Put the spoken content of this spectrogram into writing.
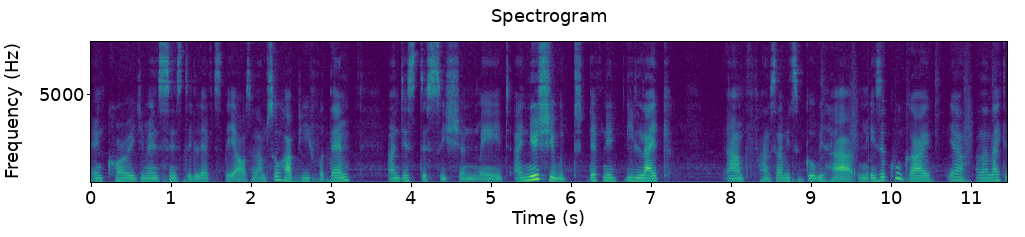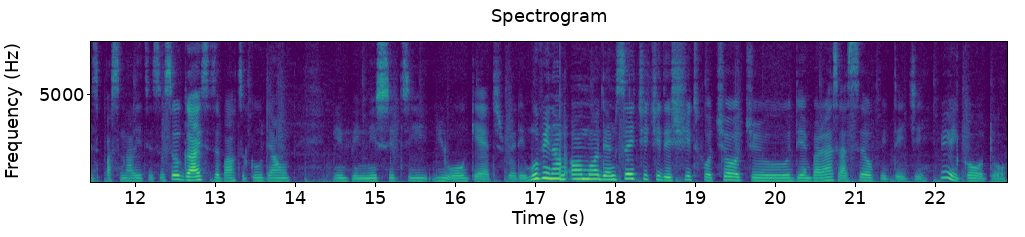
encouragement since they left the house, and I'm so happy for them and this decision made. I knew she would definitely like um Pharmsavi to go with her. He's a cool guy, yeah, and I like his personality. So, so guys, it's about to go down in Benin City, you all get ready. Moving on, Omo, them say Chichi the shit for church, oh, they embarrass herself with Deji. Hey God, oh.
